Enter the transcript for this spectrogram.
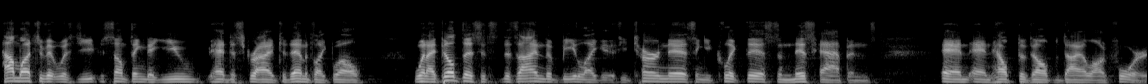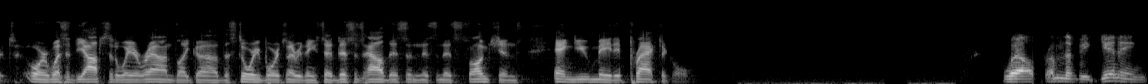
How much of it was you, something that you had described to them? It's like, well, when I built this, it's designed to be like if you turn this and you click this and this happens, and and help develop the dialogue for it. Or was it the opposite way around? Like uh, the storyboards and everything said, this is how this and this and this functions, and you made it practical. Well, from the beginning,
